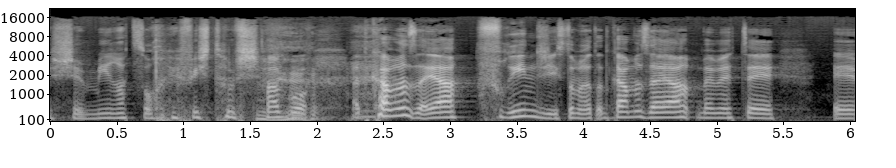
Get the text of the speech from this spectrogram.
שמירה צורף השתמשה בו, עד כמה זה היה פרינג'י, זאת אומרת, עד כמה זה היה באמת... אה, אה,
